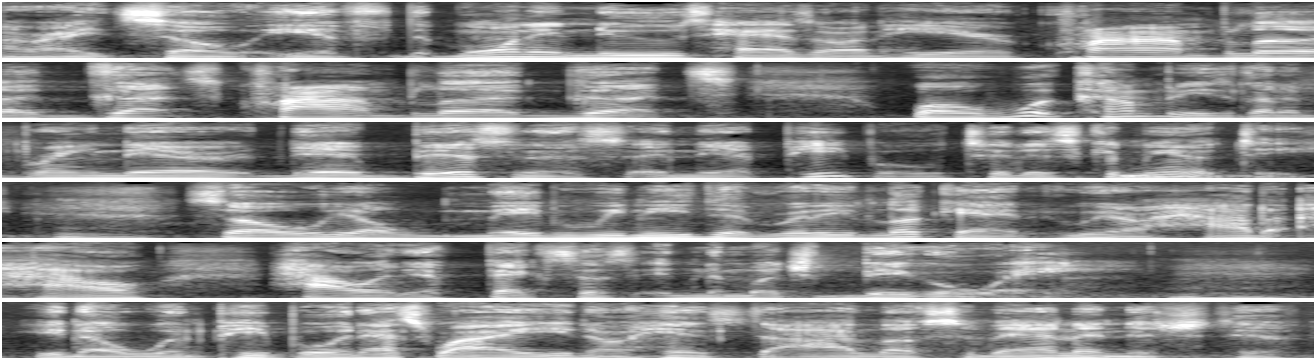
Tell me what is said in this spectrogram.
All right. So if the morning news has on here crime, blood, guts, crime, blood, guts, well, what company is going to bring their their business and their people to this community? So you know, maybe we need to really look at you know how to, how how it affects us in a much bigger way. You know, when people, and that's why you know, hence the I Love Savannah initiative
